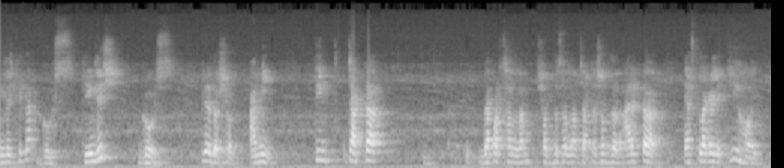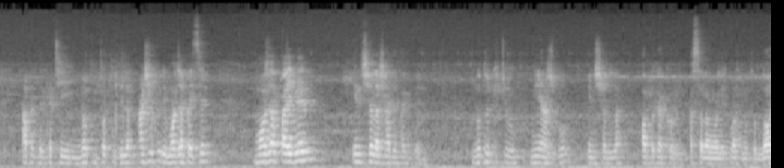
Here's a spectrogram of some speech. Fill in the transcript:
ইংলিশ কি তা? গুডস কি ইংলিশ গুডস প্রিয় দর্শক, আমি তিন, চারটা ব্যাপার ছাড়লাম, শব্দ ছাড়লাম, চারটা শব্দ, আরেকটা অ্যাস লাগালে কি হয়? আপনাদের কাছে এই নতুন তথ্য দিলাম। আশা করি মজা পাইছেন। মজা পাইবেন, ইনশাল্লাহ সাথে থাকবেন। নতুন কিছু নিয়ে আসব, ইনশাল্লাহ। অপেক্ষা করুন। আসসালামু আলাইকুম রহমতুল্লাহ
